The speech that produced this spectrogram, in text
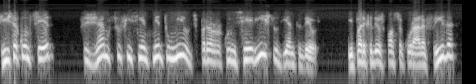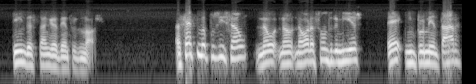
Se isto acontecer, sejamos suficientemente humildes para reconhecer isto diante de Deus e para que Deus possa curar a ferida que ainda sangra dentro de nós. A sétima posição na, na, na oração de Jeremias é implementar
